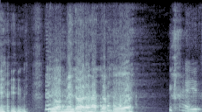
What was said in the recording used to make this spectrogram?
Deu uma melhorada boa. É isso.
